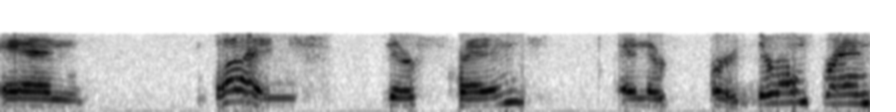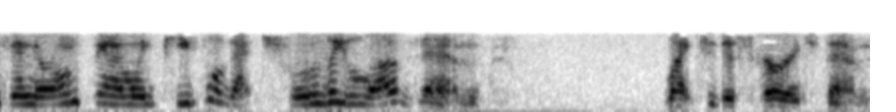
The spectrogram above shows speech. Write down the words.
And but their friends and their or their own friends and their own family, people that truly love them, like to discourage them.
